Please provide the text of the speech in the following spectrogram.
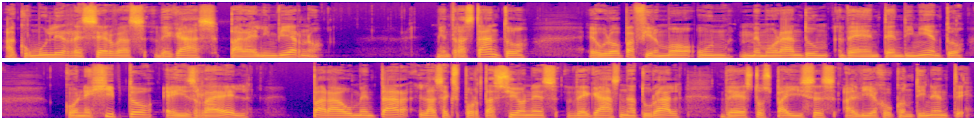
acumule reservas de gas para el invierno. Mientras tanto, Europa firmó un memorándum de entendimiento con Egipto e Israel para aumentar las exportaciones de gas natural de estos países al viejo continente.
